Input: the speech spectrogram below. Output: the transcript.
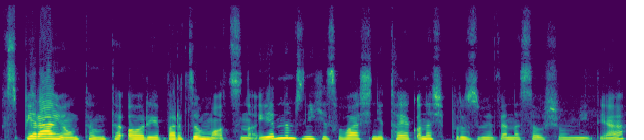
wspierają tę teorię bardzo mocno. I jednym z nich jest właśnie to, jak ona się porozumiewa na social media,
